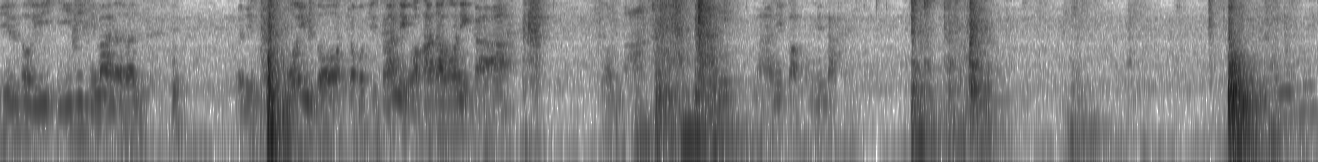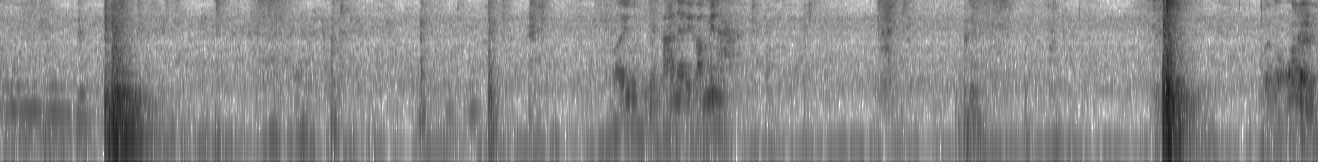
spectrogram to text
일도 이- 일이지만은 어디 모임도 조금씩 다니고 하다 보니까 좀 마- 많이 많이 바쁩니다. 어이구 이제 다 내려갑니다. 오늘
